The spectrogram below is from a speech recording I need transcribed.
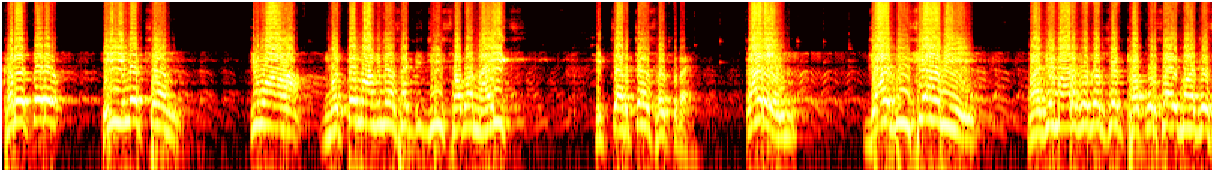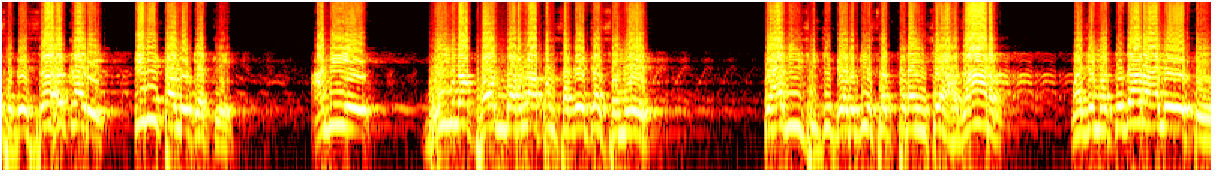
खरं तर ही इलेक्शन किंवा मतं मागण्यासाठी जी सभा नाहीच ही चर्चासत्र आहे. कारण ज्या दिवशी आम्ही माझे मार्गदर्शक ठाकूर साहेब माझे सगळे सहकारी तिन्ही तालुक्यातले आम्ही भूमला फॉर्म भरला आपण सगळ्याच्या समोर. त्या दिवशीची गर्दी सत्तरऐंशी हजार माझे मतदार आले होते.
